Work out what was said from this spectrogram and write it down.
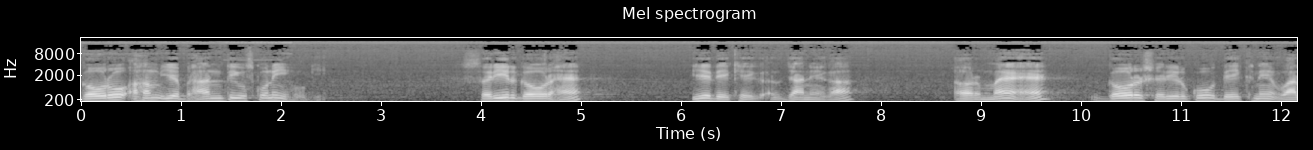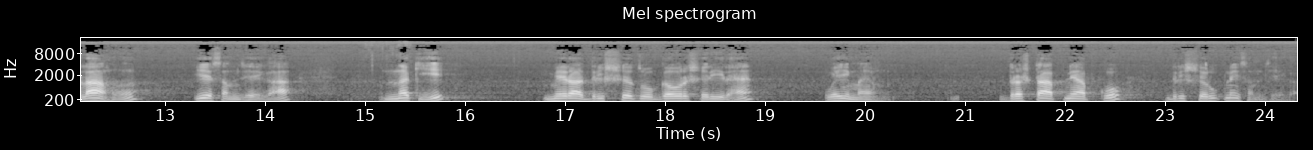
गौरव अहम, ये भ्रांति उसको नहीं होगी। शरीर गौर है, ये देखेगा, जानेगा, और मैं गौर शरीर को देखने वाला हूँ, ये समझेगा, न कि मेरा दृश्य जो गौर शरीर है, वही मैं हूँ। दृष्टा अपने आप को दृश्य रूप नहीं समझेगा।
